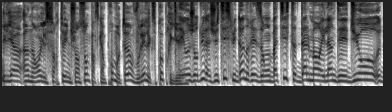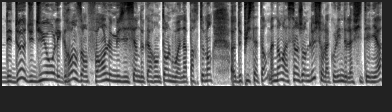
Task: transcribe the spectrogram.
Il y a un an, il sortait une chanson parce qu'un promoteur voulait l'exproprier. Et aujourd'hui, la justice lui donne raison. Baptiste Dallemand est l'un des duos, des deux du duo Les Grands Enfants. Le musicien de 40 ans loue un appartement euh, depuis 7 ans maintenant à Saint-Jean-de-Luz sur la colline de la Fiténia.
